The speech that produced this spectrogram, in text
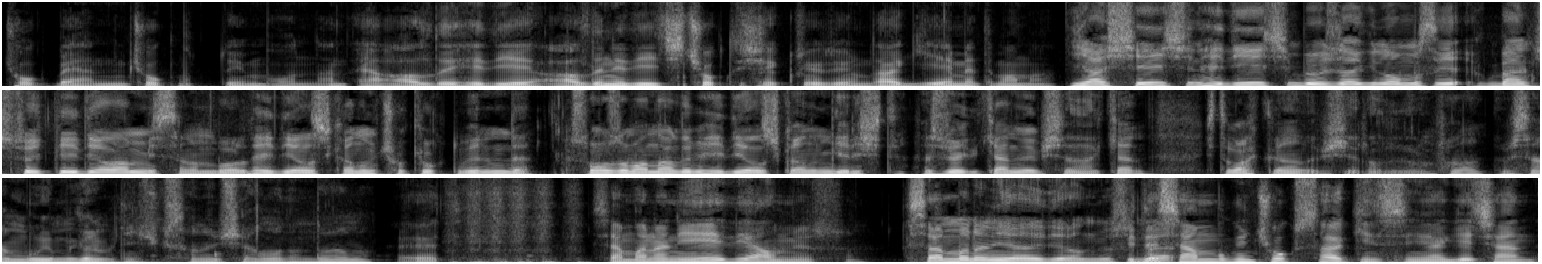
Çok beğendim. Çok mutluyum ondan. E, aldığı hediye, aldığın hediye için çok teşekkür ediyorum. Daha giyemedim ama. Ya şey için hediye için bir özel gün olması ben sürekli hediye alan bir insanım bu arada. Hediye alışkanlığım çok yoktu benim de. Son zamanlarda bir hediye alışkanlığım gelişti. Ya Sürekli kendime bir şey alırken işte başkalarına da bir şeyler alıyorum falan. Tabii sen bu uyumu görmedin çünkü sana bir şey almadım daha ama. Evet. Sen bana niye hediye almıyorsun? Sen bana niye hediye almıyorsun? Bir de Ben- sen bugün çok sakinsin ya. Geçen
